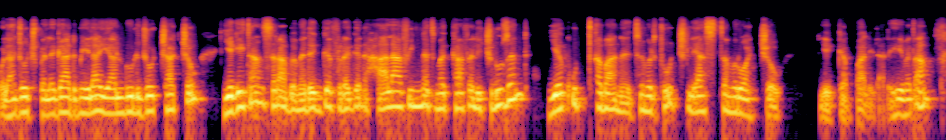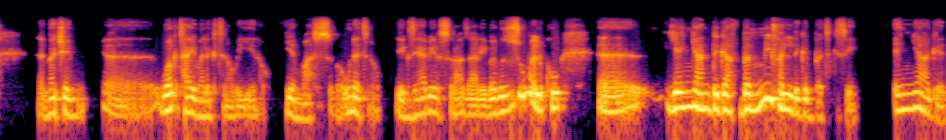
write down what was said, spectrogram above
ወላጆች በለጋ ዕድሜ ላይ ያሉ ልጆቻቸው የጌታን ስራ በመደገፍ ረገድ ኃላፊነት መካፈል ይችሉ ዘንድ የቁጠባን ትምህርቶች ሊያስተምሯቸው ይገባል ይላል። ይሄ በጣም መቼም ወቅታዊ መልእክት ነው ብዬ ነው የማስበው። እውነት ነው። የእግዚአብሔር ስራ ዛሬ በብዙ መልኩ የእኛን ድጋፍ በሚፈልግበት ጊዜ እኛ ግን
